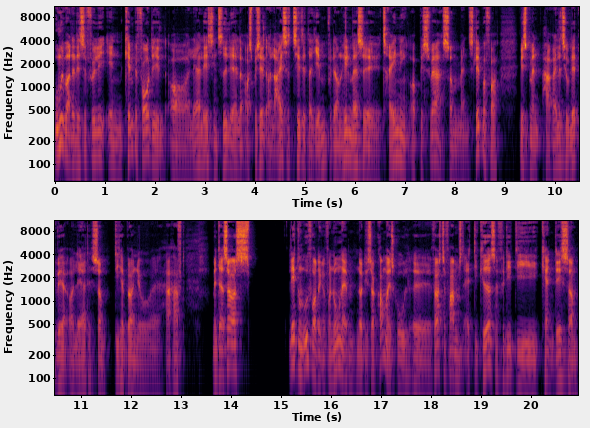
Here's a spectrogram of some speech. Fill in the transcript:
Umiddelbart er det selvfølgelig en kæmpe fordel at lære at læse i en tidlig alder, og specielt at lege sig til det derhjemme, for der er en hel masse træning og besvær, som man slipper for, hvis man har relativt let ved at lære det, som de her børn jo øh, har haft. Men der er så også lidt nogle udfordringer for nogle af dem, når de så kommer i skole. Øh, først og fremmest, at de keder sig, fordi de kan det, som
